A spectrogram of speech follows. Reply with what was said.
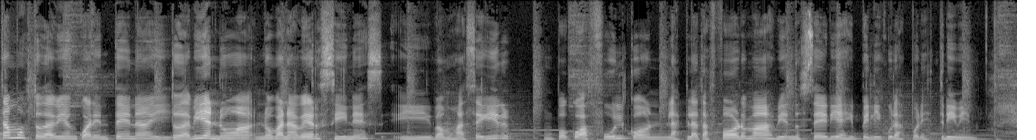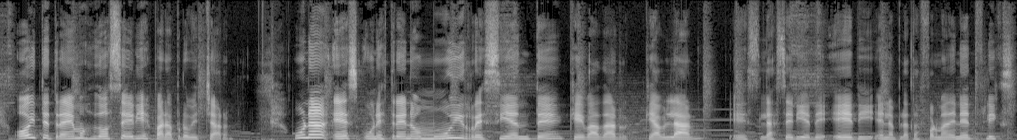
Estamos todavía en cuarentena y todavía no, no van a ver cines y vamos a seguir un poco a full con las plataformas, viendo series y películas por streaming. Hoy te traemos dos series para aprovechar. Una es un estreno muy reciente que va a dar que hablar, es la serie de Eddie en la plataforma de Netflix,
